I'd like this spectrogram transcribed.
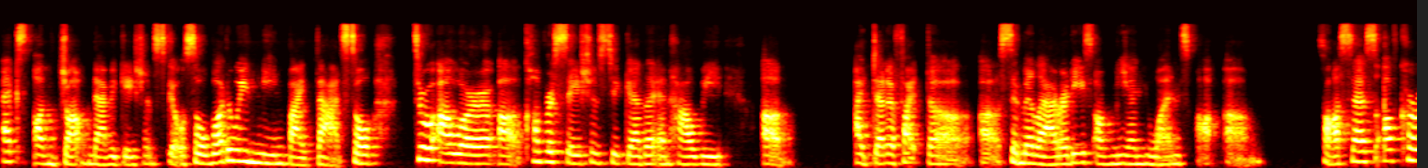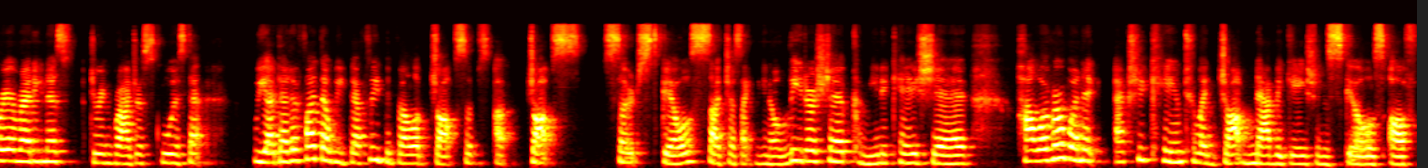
X on job navigation skills. So what do we mean by that? So through our uh, conversations together and how we um, identified the uh, similarities of me and Yuan's uh, um, process of career readiness during graduate school is that we identified that we definitely developed job subs, uh, jobs search skills such as like you know leadership, communication. However, when it actually came to like job navigation skills of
